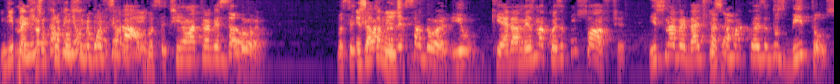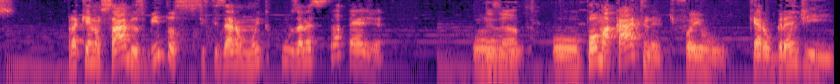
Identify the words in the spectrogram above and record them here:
Independente se o cara vendeu um final. Você tinha um atravessador. Não. Você tinha Exatamente. um atravessador. E o, que era a mesma coisa com software. Isso, na verdade, foi até uma coisa dos Beatles. Para quem não sabe, os Beatles se fizeram muito usando essa estratégia. O, Exato. o Paul McCartney, que foi o que era o grande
